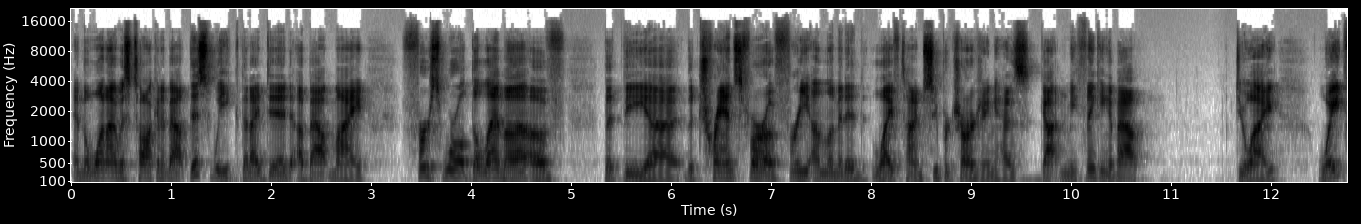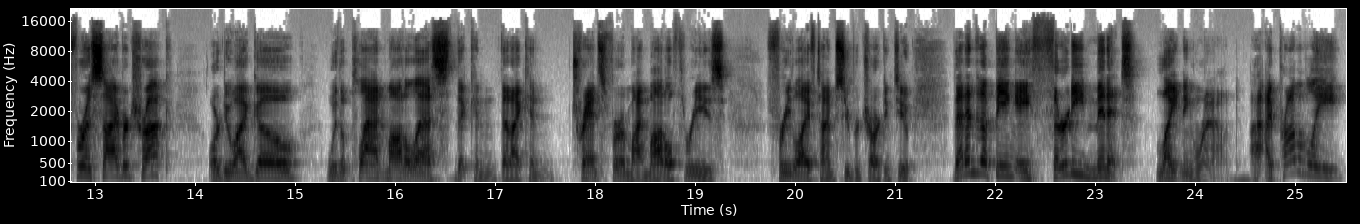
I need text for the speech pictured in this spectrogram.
And the one I was talking about this week that I did about my first world dilemma of that the uh, the transfer of free unlimited lifetime supercharging has gotten me thinking about. Do I wait for a Cybertruck or do I go with a plaid Model S that can that I can transfer my Model 3's free lifetime supercharging to? That ended up being a 30 minute lightning round. I, I probably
